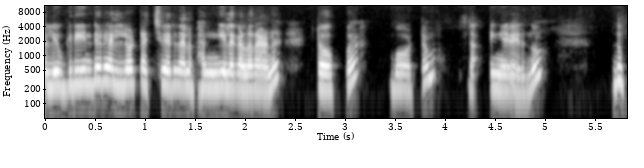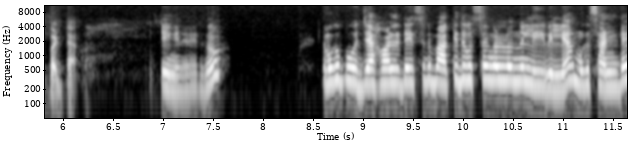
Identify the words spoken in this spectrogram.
ഒലിവ് ഗ്രീന്റെ ഒരു യെല്ലോ ടച്ച് വരുന്ന നല്ല ഭംഗിയുള്ള കളറാണ് ടോപ്പ് ബോട്ടം ഇങ്ങനെ വരുന്നു. ദുപ്പട്ട. ഇങ്ങനെ വരുന്നു. നമുക്ക് പൂജ ഹോളിഡേയ്സിന്റെ ബാക്കി ദിവസങ്ങളിലൊന്നും ലീവില്ല നമുക്ക് സൺഡേ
